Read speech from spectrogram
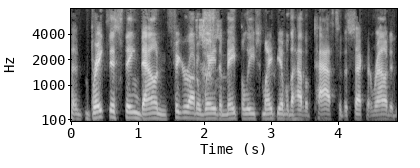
break this thing down and figure out a way the Maple Leafs might be able to have a path to the second round. And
